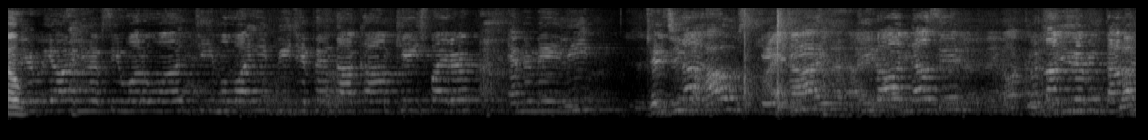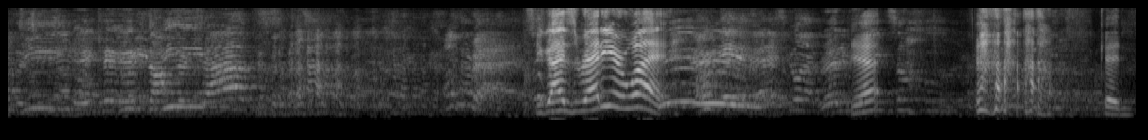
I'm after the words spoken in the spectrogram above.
Oh. Here we are, UFC 101, Team Hawaii, BJPenn.com, Cage Fighter, MMA Elite. KG in the house. KG, D-Dog, Nelson. Good luck to everyone. Dr. G, AKA Dr. Krabs. You guys ready or what? Ready. let's go. Ready for Yeah. some food. Good.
